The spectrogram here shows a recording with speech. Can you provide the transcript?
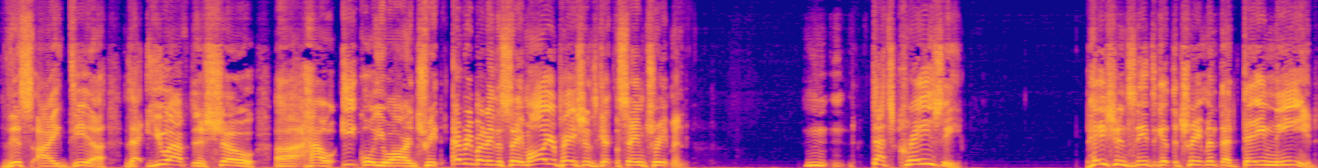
This idea that you have to show uh, how equal you are and treat everybody the same. All your patients get the same treatment. That's crazy. Patients need to get the treatment that they need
